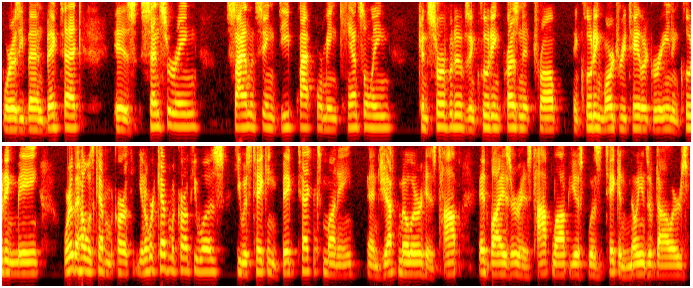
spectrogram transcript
Where has he been? Big tech is censoring, silencing, deplatforming, canceling conservatives, including President Trump, including Marjorie Taylor Greene, including me. Where the hell was Kevin McCarthy? You know where Kevin McCarthy was? He was taking big tech's money, and Jeff Miller, his top advisor, his top lobbyist, was taking millions of dollars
